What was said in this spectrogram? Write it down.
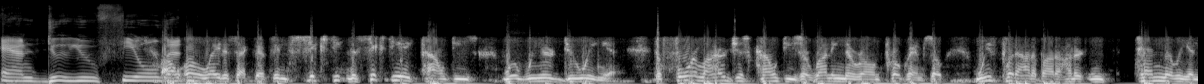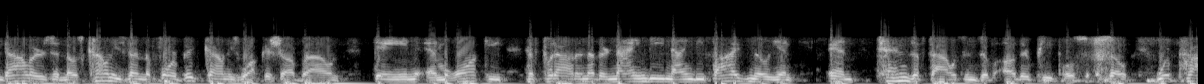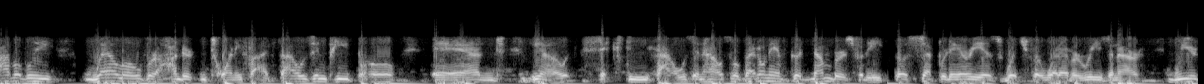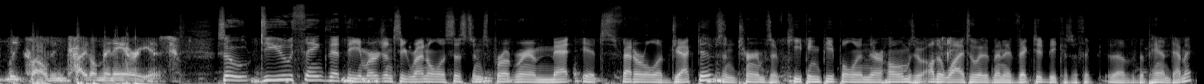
And do you feel oh, that? Oh, oh, wait a sec. That's in 60, the 68 counties where we're doing it. The four largest counties are running their own program. So we've put out about 110 million dollars in those counties. Then the four big counties, Waukesha, Brown, Dane, and Milwaukee, have put out another 90, 95 million and tens of thousands of other people. So we're probably well over 125,000 people and, you know, 60,000 households. I don't have good numbers for the those separate areas which for whatever reason are weirdly called entitlement areas. So, do you think that the emergency rental assistance program met its federal objectives in terms of keeping people in their homes who otherwise would have been evicted because of the, of the pandemic?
